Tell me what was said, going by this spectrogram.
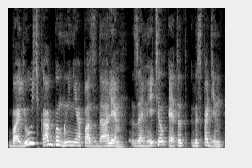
«Боюсь, как бы мы не опоздали», – заметил этот господин.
